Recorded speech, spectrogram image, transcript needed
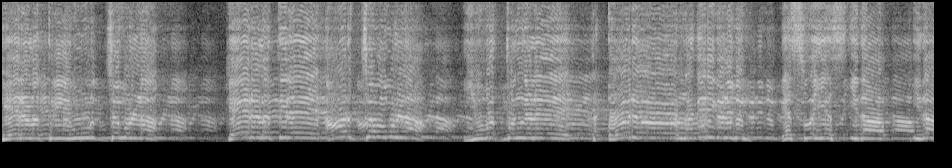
കേരളത്തിൽ ഊർജമുള്ള കേരളത്തിലെ ആർജവമുള്ള യുവത്വങ്ങളെ ഓരോ നഗരികളിലും എസ് വൈ എസ് ഇതാ ഇതാ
